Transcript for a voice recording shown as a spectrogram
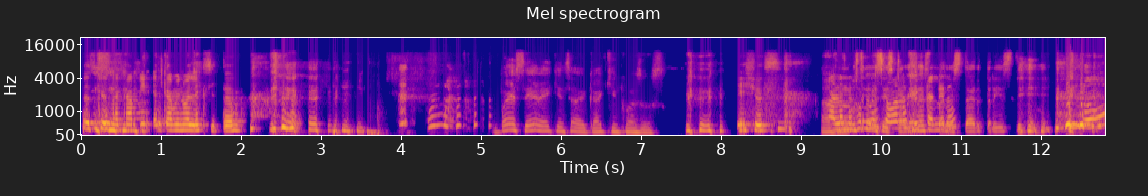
Es que es la cami- el camino al éxito. Puede ser, ¿eh? Quién sabe, cada quien con sus. Issues. A lo. Me mejor gustan le las escaleras estar triste. No,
